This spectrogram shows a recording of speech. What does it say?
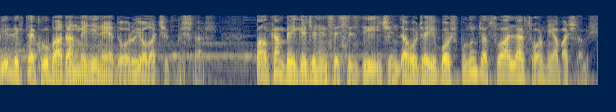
Birlikte Kuba'dan Medine'ye doğru yola çıkmışlar. Balkan Bey gecenin sessizliği içinde hocayı boş bulunca sualler sormaya başlamış.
